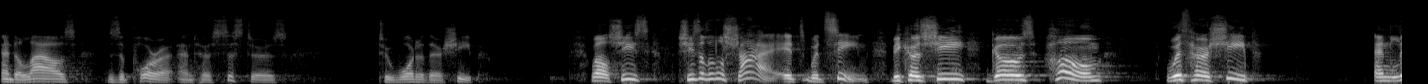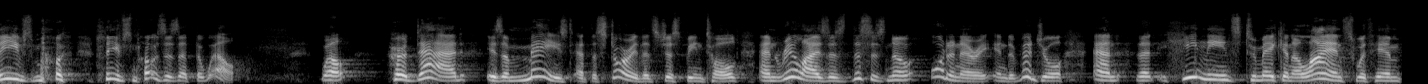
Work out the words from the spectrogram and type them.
and allows Zipporah and her sisters to water their sheep. Well, she's, she's a little shy, it would seem, because she goes home with her sheep and leaves, Mo- leaves Moses at the well. Well, her dad is amazed at the story that's just been told and realizes this is no ordinary individual and that he needs to make an alliance with him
